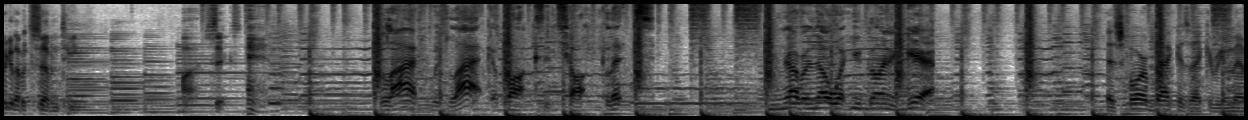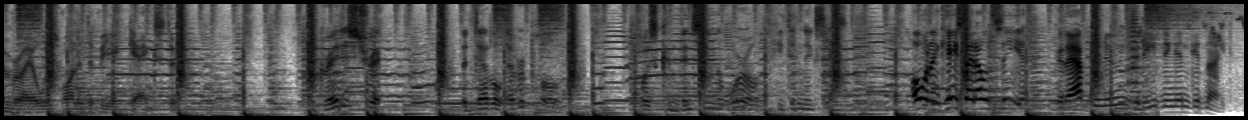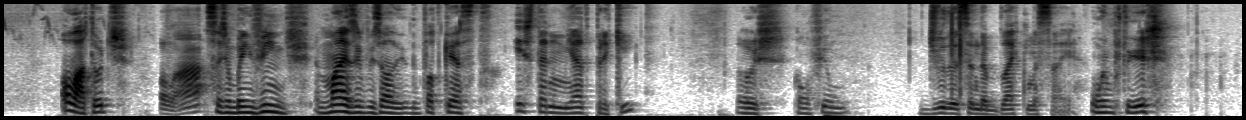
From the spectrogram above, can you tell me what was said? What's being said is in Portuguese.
Pick it up at 17. Five, six, and. Life was like a box of chocolates. You never know what you're gonna get. As far back as I can remember, I always wanted to be a gangster. The greatest trick the devil ever pulled was convincing the world he didn't exist. Oh, and in case I don't see you, good afternoon, good evening, and good night. Olá a todos, Olá, sejam bem-vindos a mais um episódio do podcast. Este está nomeado para aqui Hoje, com o filme Judas and the Black Messiah. um em português.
